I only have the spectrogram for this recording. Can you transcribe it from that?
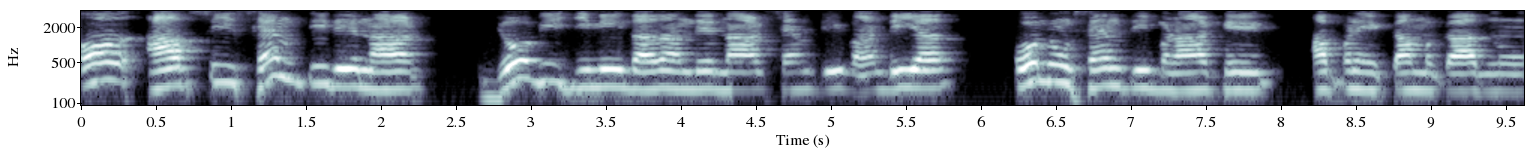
ਔਰ ਆਪਸੀ ਸਹਿਮਤੀ ਦੇ ਨਾਲ, ਜੋ ਵੀ ਜ਼ਿਮੀਂਦਾਰਾਂ ਦੇ ਨਾਲ ਸਹਿਮਤੀ ਬਣਦੀ ਆ, ਉਹਨੂੰ ਸਹਿਮਤੀ ਬਣਾ ਕੇ ਆਪਣੇ ਕੰਮਕਾਰ ਨੂੰ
